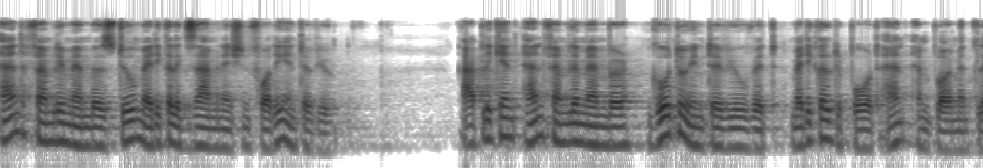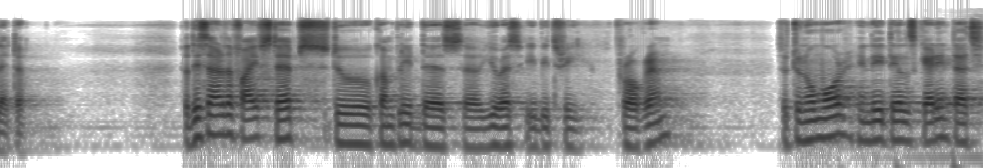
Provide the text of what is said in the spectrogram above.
and family members do medical examination for the interview. Applicant and family member go to interview with medical report and employment letter. So these are the five steps to complete this uh, US EB3 program. So to know more in details, get in touch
